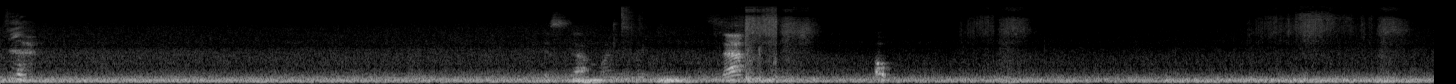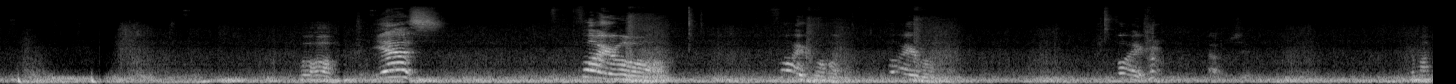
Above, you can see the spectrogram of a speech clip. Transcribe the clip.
Yeah. Is that one? Is that? Oh. Oh, yes! Fireball! Fireball! Fireball! Fire! Oh, shit. Come on.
